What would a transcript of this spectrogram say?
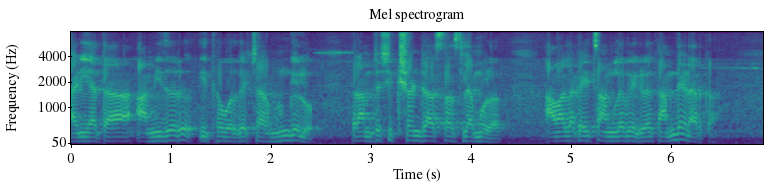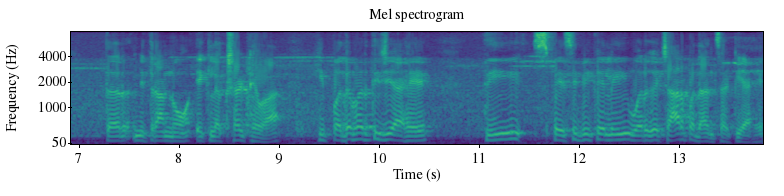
आणि आता आम्ही जर इथं वर्गचार म्हणून गेलो तर आमचं शिक्षण जास्त असल्यामुळं आम्हाला काही चांगलं वेगळं काम देणार का? तर मित्रांनो एक लक्षात ठेवा ही पदभरती जी आहे ती स्पेसिफिकली वर्ग चार पदांसाठी आहे.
